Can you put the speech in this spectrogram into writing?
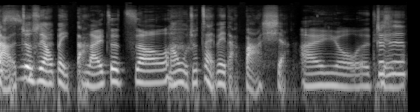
打的就是要被打。来这招”然，后我就再被打八下。哎呦，我的天，就是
